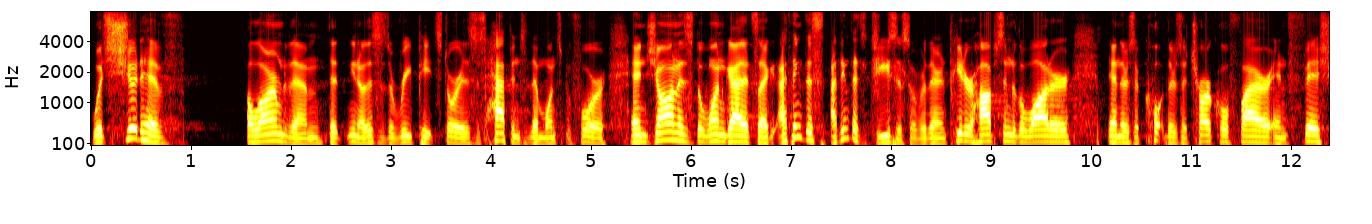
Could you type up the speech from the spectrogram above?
which should have alarmed them that you know this is a repeat story this has happened to them once before and john is the one guy that's like i think this i think that's jesus over there and peter hops into the water and there's a there's a charcoal fire and fish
